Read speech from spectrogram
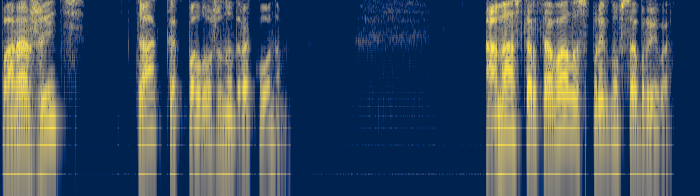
Пора жить так, как положено драконам. Она стартовала, спрыгнув с обрыва.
